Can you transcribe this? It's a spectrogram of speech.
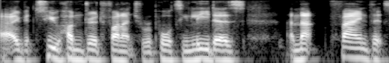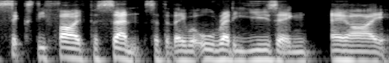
uh, over 200 financial reporting leaders, and that found that 65% said that they were already using AI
